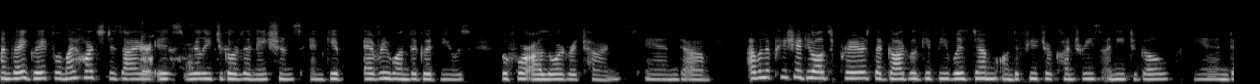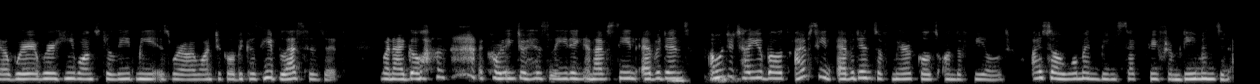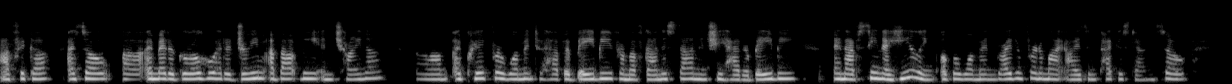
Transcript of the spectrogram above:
I'm very grateful. My heart's desire is really to go to the nations and give everyone the good news before our Lord returns. And um, I will appreciate you all's prayers that God will give me wisdom on the future countries I need to go, and uh, where where He wants to lead me is where I want to go because He blesses it when I go according to his leading. And I've seen evidence. I want to tell you about, I've seen evidence of miracles on the field. I saw a woman being set free from demons in Africa. I saw, uh, I met a girl who had a dream about me in China. Um, I prayed for a woman to have a baby from Afghanistan and she had her baby. And I've seen a healing of a woman right in front of my eyes in Pakistan. So,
